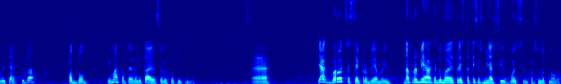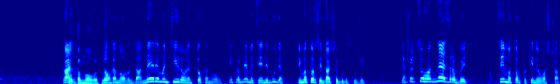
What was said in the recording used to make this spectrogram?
летять куди? В поддон. І масло тебе вилітає в себе вихлопну трубу. Е, як боротися з цією проблемою? На пробігах, я думаю, 300 тисяч міняти всі 8 форсунок нових. Правильно? Только новых, да? Тока нових, да. Не ремонтованих, тока нових. І проблеми цієї не буде, і мотор цей далі буде служити. Якщо цього не зробити, цей мотор покине у вас чат.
